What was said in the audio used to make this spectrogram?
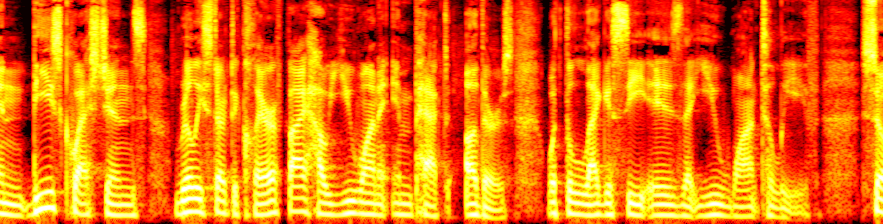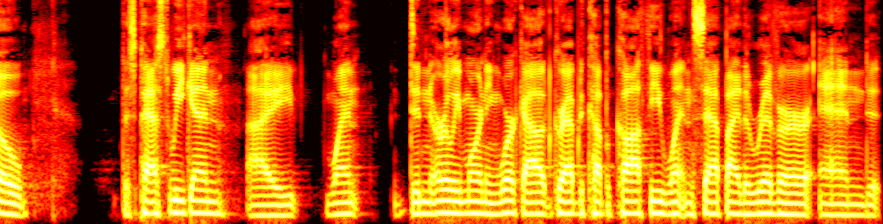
And these questions really start to clarify how you want to impact others, what the legacy is that you want to leave. So, this past weekend, I went, did an early morning workout, grabbed a cup of coffee, went and sat by the river, and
